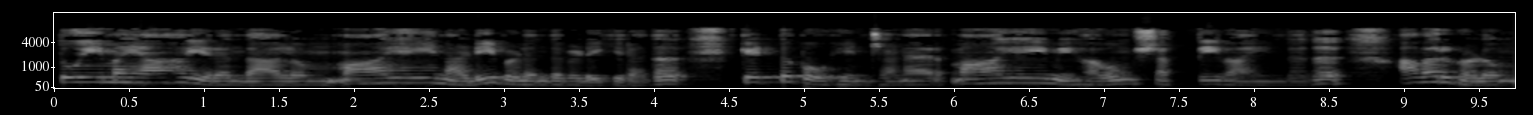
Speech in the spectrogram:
தூய்மையாக இருந்தாலும் மாயையின் அடி விழுந்து விடுகிறது. கெட்டு போகின்றனர். மாயை மிகவும் சக்தி வாய்ந்தது. அவர்களும்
